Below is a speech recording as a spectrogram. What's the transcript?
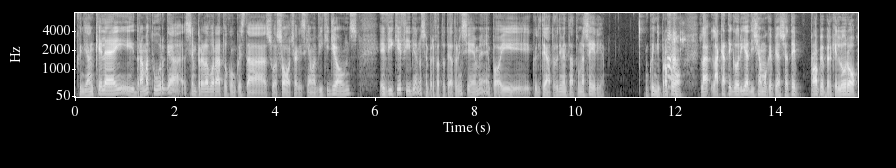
quindi anche lei, drammaturga, ha sempre lavorato con questa sua socia che si chiama Vicky Jones e Vicky e Phoebe hanno sempre fatto teatro insieme e poi il teatro è diventato una serie. Quindi proprio ah. la, la categoria diciamo che piace a te proprio perché loro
